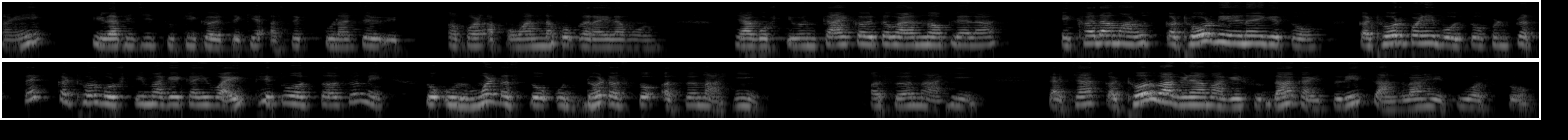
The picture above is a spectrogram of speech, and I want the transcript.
आणि तिला तिची चुकी कळते की असे कुणाचे आपण अपमान नको करायला म्हणून. या गोष्टीवरून काय कळतं बाळांनो आपल्याला? एखादा माणूस कठोर निर्णय घेतो कठोरपणे बोलतो पण प्रत्येक कठोर गोष्टीमागे काही वाईट हेतू असतं असं नाही. तो उर्मट असतो उद्धट असतो असं नाही. असं नाही. त्याच्या कठोर वागण्यामागे सुद्धा काहीतरी चांगला हेतू असतो.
